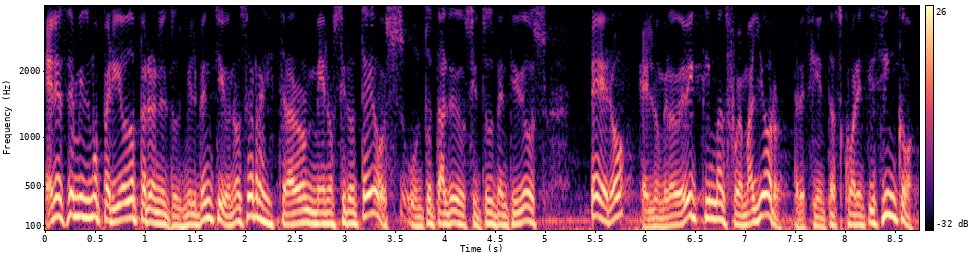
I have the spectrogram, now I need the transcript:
En ese mismo periodo, pero en el 2021, se registraron menos tiroteos, un total de 222 pero el número de víctimas fue mayor, 345.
